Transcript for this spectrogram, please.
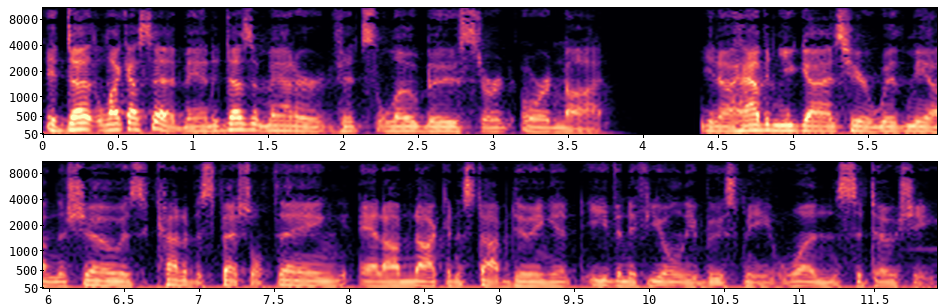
It does, like I said, man, it doesn't matter if it's low boost or, or not. You know, having you guys here with me on the show is kind of a special thing, and I'm not going to stop doing it, even if you only boost me one Satoshi.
